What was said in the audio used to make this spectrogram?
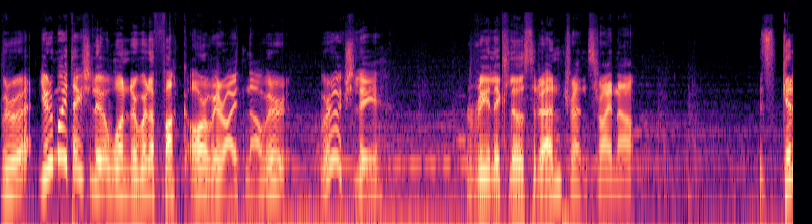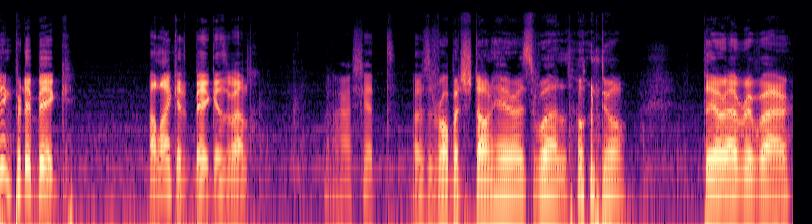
We're, you might actually wonder where the fuck are we right now? We're we're actually really close to the entrance right now. It's getting pretty big. I like it big as well. Ah shit. There's Roberts down here as well. Oh no. They are everywhere.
